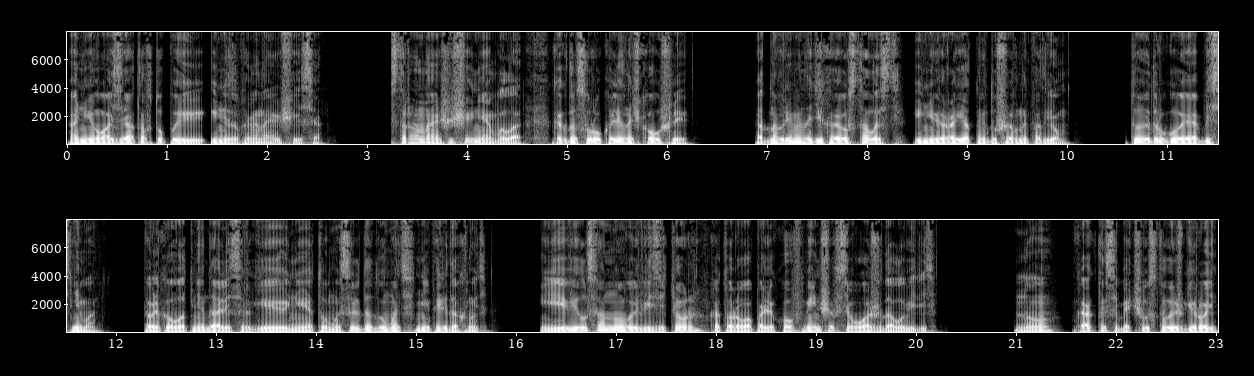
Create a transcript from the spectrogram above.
Они у азиатов тупые и незапоминающиеся. Странное ощущение было, когда Сурок и Леночка ушли. Одновременно дикая усталость и невероятный душевный подъем. То и другое объяснимо. Только вот не дали Сергею ни эту мысль додумать, ни передохнуть. И явился новый визитер, которого Поляков меньше всего ожидал увидеть. «Ну, как ты себя чувствуешь, герой?»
